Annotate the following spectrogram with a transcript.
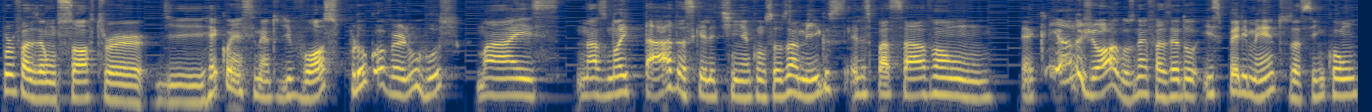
por fazer um software de reconhecimento de voz para o governo russo, mas nas noitadas que ele tinha com seus amigos, eles passavam é, criando jogos, né? Fazendo experimentos assim com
